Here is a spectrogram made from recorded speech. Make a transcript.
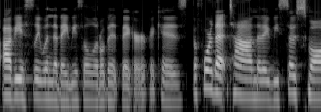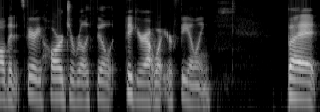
Obviously, when the baby's a little bit bigger, because before that time, the baby's so small that it's very hard to really feel figure out what you're feeling. But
